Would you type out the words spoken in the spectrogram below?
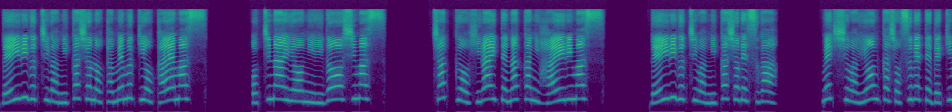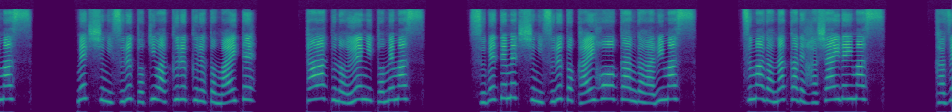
出入り口が2箇所のため向きを変えます。落ちないように移動します。チャックを開いて中に入ります。出入り口は2箇所ですが、メッシュは4箇所すべてできます。メッシュにするときはくるくると巻いて、タープの上に留めます。すべてメッシュにすると開放感があります。妻が中ではしゃいでいます。風が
